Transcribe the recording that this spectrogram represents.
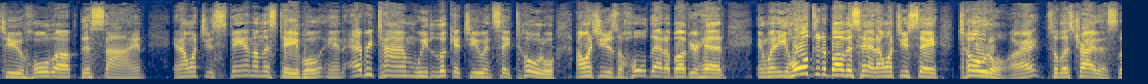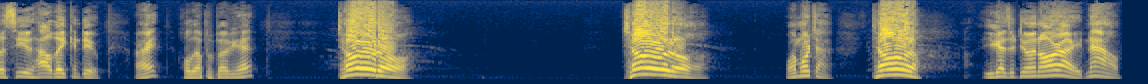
to hold up this sign, and I want you to stand on this table. And every time we look at you and say total, I want you just to hold that above your head. And when he holds it above his head, I want you to say total. All right? So let's try this. Let's see how they can do. All right? Hold up above your head. Total. Total. One more time. Total. You guys are doing all right. Now,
